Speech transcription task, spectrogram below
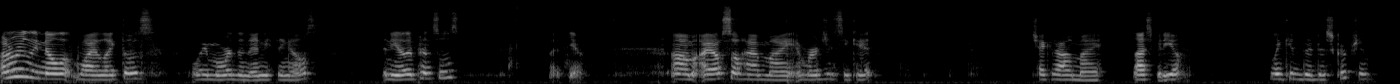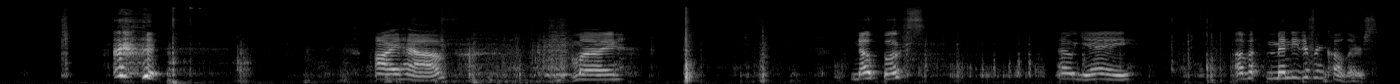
I don't really know why I like those way more than anything else. Any other pencils. But yeah. Um, I also have my emergency kit. Check it out in my last video. Link in the description. I have my notebooks. Oh, yay. Of many different colors.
